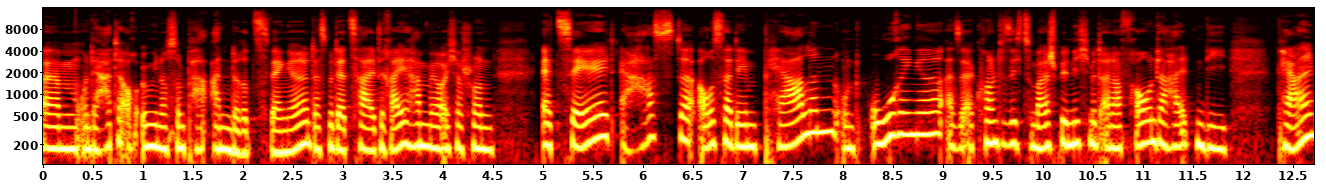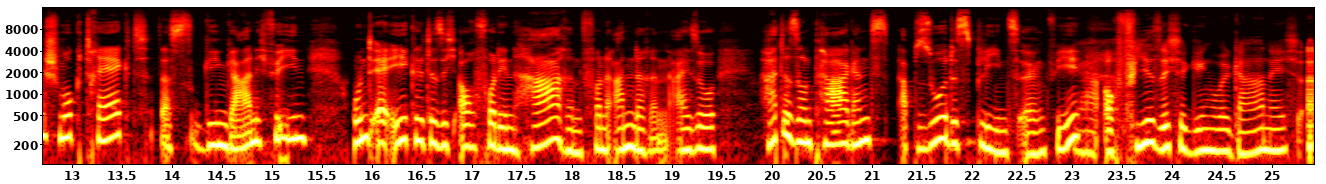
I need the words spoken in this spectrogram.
Ähm, und er hatte auch irgendwie noch so ein paar andere Zwänge. Das mit der Zahl drei haben wir euch ja schon erzählt. Er hasste außerdem Perlen und Ohrringe. Also er konnte sich zum Beispiel nicht mit einer Frau unterhalten, die Perlenschmuck trägt. Das ging gar nicht für ihn. Und er ekelte sich auch vor den Haaren von anderen. Also hatte so ein paar ganz absurde Spleens irgendwie. Ja, auch Pfirsiche ging wohl gar nicht.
